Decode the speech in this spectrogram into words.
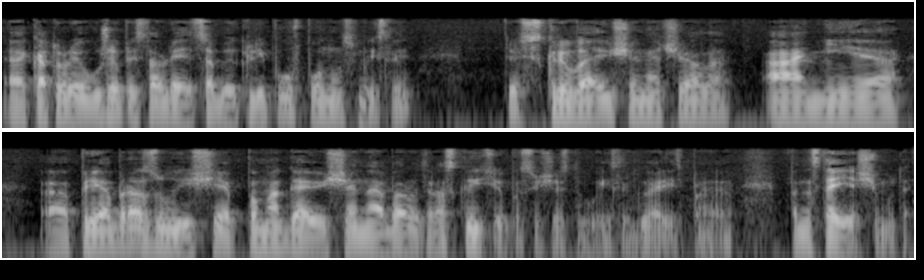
э, которая уже представляет собой клипу в полном смысле, то есть, скрывающее начало, а не Э, преобразующая, помогающая, наоборот, раскрытию по существу, если говорить по, по-настоящему-то,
